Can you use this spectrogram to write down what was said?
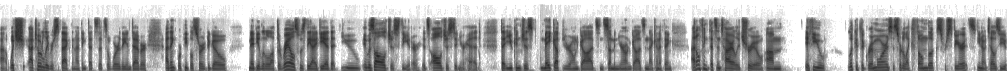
uh, which I totally respect, and I think that's that's a worthy endeavor. I think where people started to go maybe a little off the rails was the idea that you it was all just theater. It's all just in your head that you can just make up your own gods and summon your own gods and that kind of thing. I don't think that's entirely true. Um, if you look at the grimoires it's sort of like phone books for spirits. You know it tells you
